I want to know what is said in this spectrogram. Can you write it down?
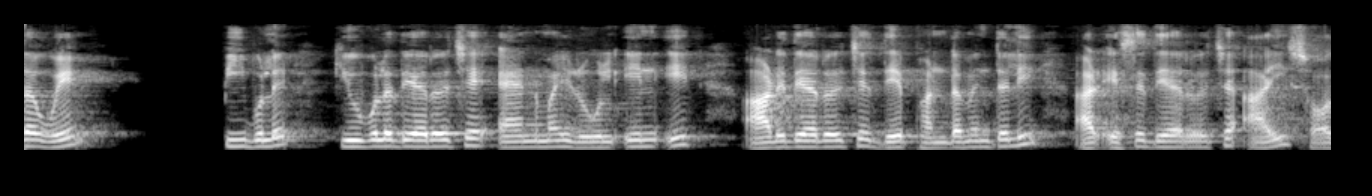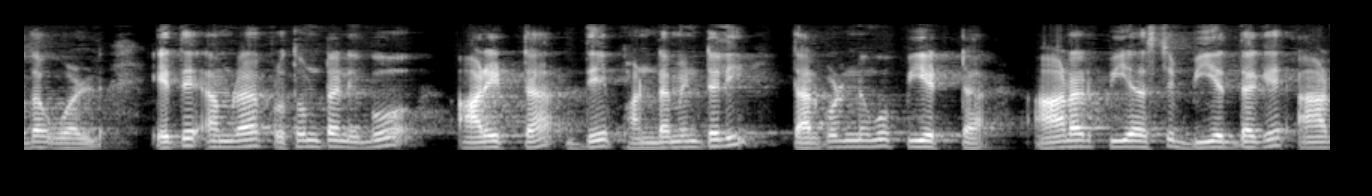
দ্য ওয়ে পি বলে কিউ বলে দেওয়া রয়েছে and my role in it R এ দেওয়া রয়েছে দে ফান্ডামেন্টালি আর এসে দেওয়া রয়েছে আই স দ্য ওয়ার্ল্ড এতে আমরা প্রথমটা নেব আর এরটা দে ফান্ডামেন্টালি, তারপরে নেব পি এরটা আর আর পি আসছে বি এর দাগে, R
